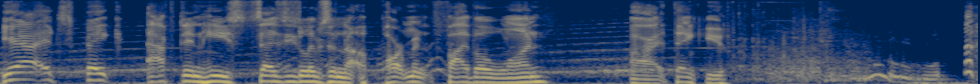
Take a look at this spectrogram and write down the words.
Yeah, it's fake. Afton, he says he lives in apartment 501. All right, thank you.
